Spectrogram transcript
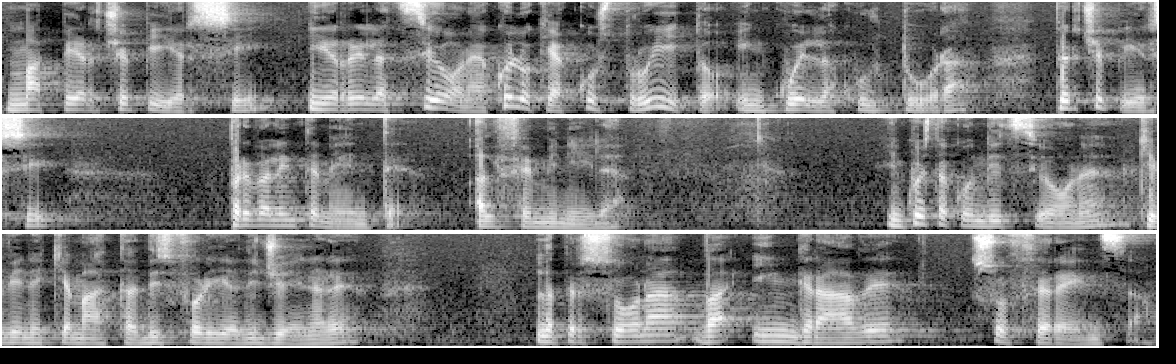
ma percepirsi in relazione a quello che ha costruito in quella cultura, percepirsi prevalentemente al femminile. In questa condizione, che viene chiamata disforia di genere, la persona va in grave sofferenza,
